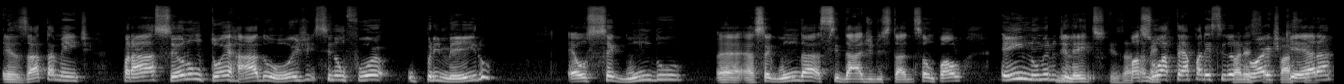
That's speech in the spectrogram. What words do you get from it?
Exatamente. Para, se eu não estou errado hoje, se não for o primeiro, é o segundo, é, a segunda cidade do estado de São Paulo em número de leitos. Exatamente. Passou até a Aparecida do Norte, passou. que era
